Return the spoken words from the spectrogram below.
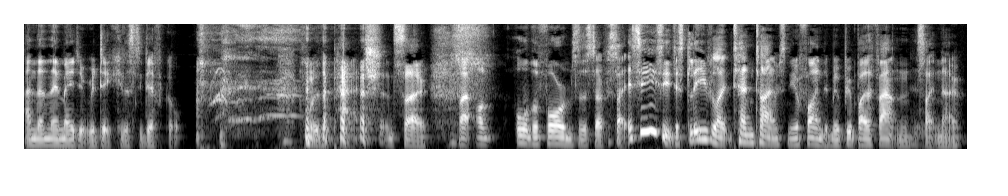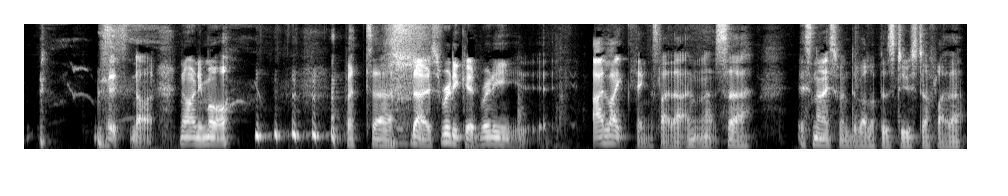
and then they made it ridiculously difficult with a patch. And so, like on all the forums and stuff, it's like it's easy. Just leave like ten times and you'll find him. He'll be by the fountain. It's like no, it's not, not anymore. But uh, no, it's really good. Really, I like things like that, and that's uh, it's nice when developers do stuff like that.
